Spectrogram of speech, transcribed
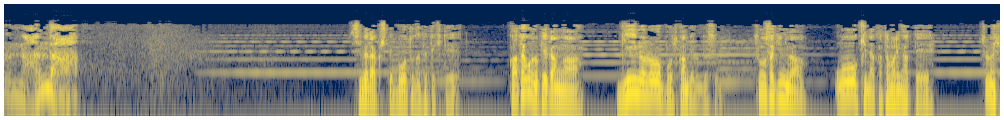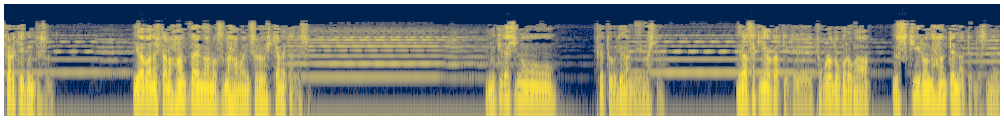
なんだ？しばらくしてボートが出てきて、片方の警官が銀色のロープを掴んでるんです。その先には大きな塊があって、それが引かれていくんです。岩場の下の反対側の砂浜にそれを引き上げたんです。剥き出しの手と腕が見えました。紫がかっていて、ところどころが薄黄色の斑点になってるんですね。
